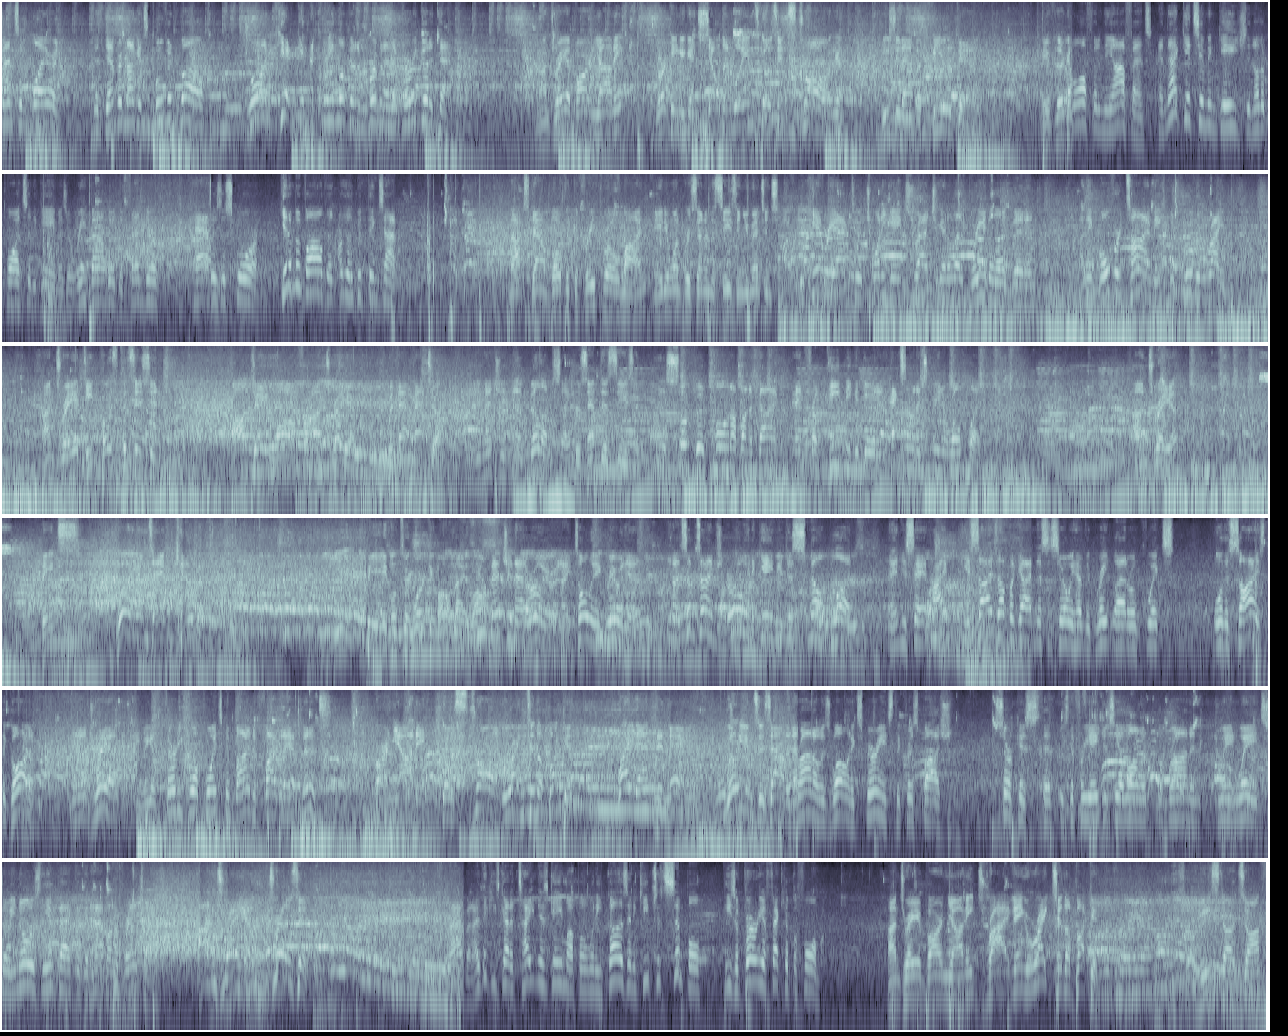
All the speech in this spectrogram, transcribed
defensive player, and the Denver Nuggets move it well. Drawn kick, getting a clean look on a perimeter. They're very good at that. Andrea Bargnani working against Sheldon Williams goes in strong. He should have a field day. If they're going often in the offense, and that gets him engaged in other parts of the game as a rebounder, defender, pass as a scorer. Get him involved, and other good things happen. Knocks down both at the free throw line. 81% in the season. You mentioned You can't react to a 20-game stretch. You got to let it breathe a little bit, and I think over time he's been proven right. Andrea deep post position. All day long for Andrea with that matchup. Uh, you mentioned uh, Billups. Uh, Percent this season. he is so good pulling up on a dime, and from deep he can do it. And excellent at screen and roll play. Andrea beats Williams and Calvin. Be able to work him all night long. You mentioned that earlier, and I totally agree with you. You know, sometimes early in the game you just smell blood, and you say, I, you size up a guy necessarily have the great lateral quicks or the size to guard him. And Andrea, we got 34 points combined in five and a half minutes. Bargnani goes strong right to the bucket, right at Nene. Williams is out, and that Toronto as well and experienced the Chris Bosh circus that is the free agency along with LeBron and Dwyane Wade. So he knows the impact it can have on a franchise. Andrea drills it. I think he's got to tighten his game up, and when he does and he keeps it simple, he's a very effective performer. Andrea Bargnani driving right to the bucket. So he starts off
